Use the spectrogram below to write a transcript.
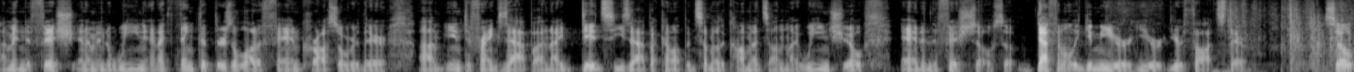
I'm into Phish and I'm into Ween, and I think that there's a lot of fan crossover there um, into Frank Zappa. And I did see Zappa come up in some of the comments on my Ween show and in the Phish show. So definitely give me your your your thoughts there. So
